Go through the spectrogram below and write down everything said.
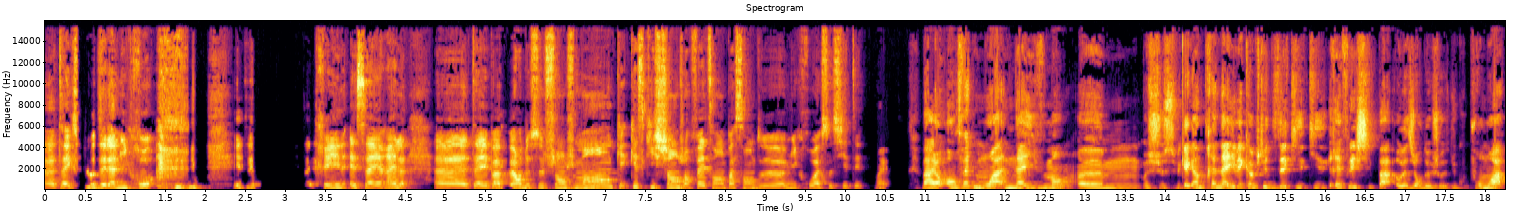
Euh, t'as explosé la micro et t'as créé une SARL. Euh, T'avais pas peur de ce changement? Qu'est-ce qui change en fait en passant de micro à société? Ouais. Bah alors en fait moi naïvement, euh, je suis quelqu'un de très naïf et comme je te disais qui, qui réfléchit pas à ce genre de choses. Du coup pour moi,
